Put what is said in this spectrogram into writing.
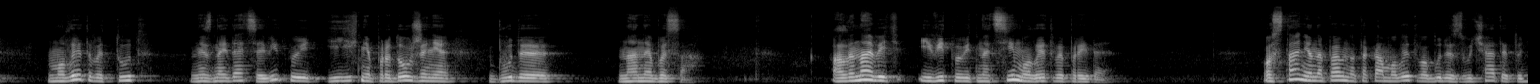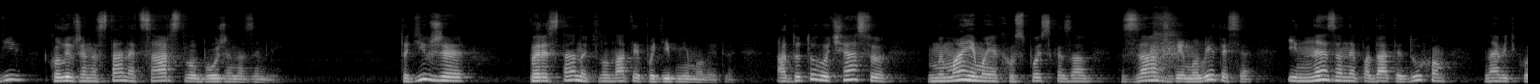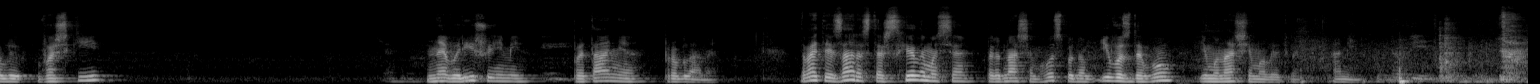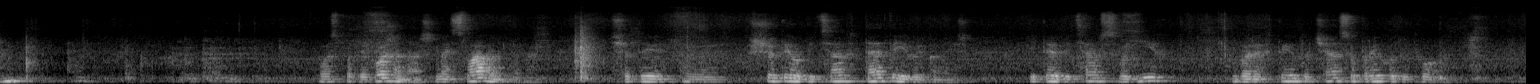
молитви тут не знайдеться відповідь, і їхнє продовження буде на небесах. Але навіть і відповідь на ці молитви прийде. Остання, напевно, така молитва буде звучати тоді, коли вже настане Царство Боже на землі. Тоді вже перестануть лунати подібні молитви. А до того часу ми маємо, як Господь сказав, завжди молитися і не занепадати духом, навіть коли важкі, невирішуємі питання, проблеми. Давайте зараз теж схилимося перед нашим Господом і воздамо йому наші молитви. Амінь. Господи, Боже наш, ми славимо Тебе, що Ти, е, що ти обіцяв, те ти і виконаєш. І Ти обіцяв своїх берегти до часу приходу Твого,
